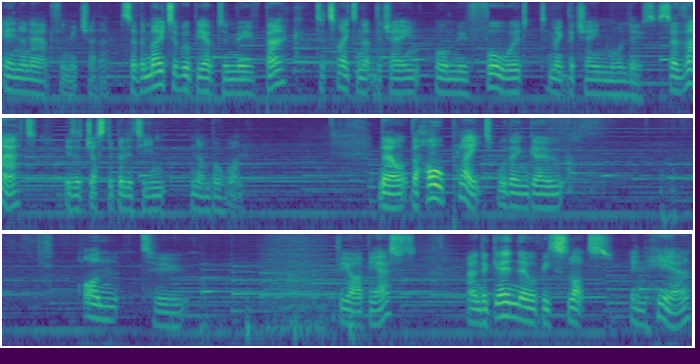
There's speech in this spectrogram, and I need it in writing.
in and out from each other. So the motor will be able to move back to tighten up the chain or move forward to make the chain more loose. So that is adjustability number one. Now the whole plate will then go on to the RBS and again there will be slots in here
